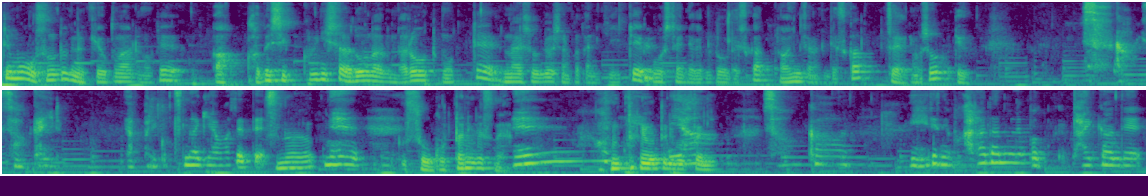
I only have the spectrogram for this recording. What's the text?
でもその時の記憶があるのであ壁漆喰にしたらどうなるんだろうと思って内装業者の方に聞いてこうしたいんだけどどうですか？あいいんじゃないですか？じゃあやりましょうっていうそうかいる。やっぱりこうつなぎ合わせて。つなね。そうごったにですね。えー、本当に本当にごったに。そうか。いいですね。やっぱ体のやっぱ体感で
